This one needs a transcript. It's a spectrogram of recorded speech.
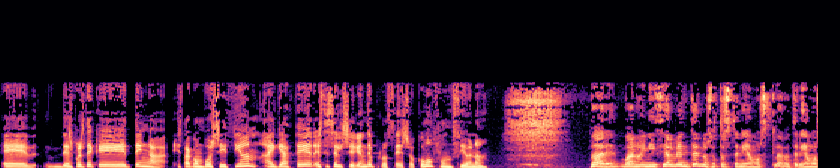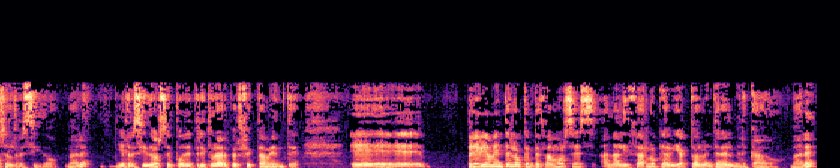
eh, después de que tenga esta composición, hay que hacer, este es el siguiente proceso. ¿Cómo funciona? Vale, bueno, inicialmente nosotros teníamos, claro, teníamos el residuo, ¿vale? Y el residuo se puede triturar perfectamente. Eh, previamente lo que empezamos es analizar lo que había actualmente en el mercado, ¿vale?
